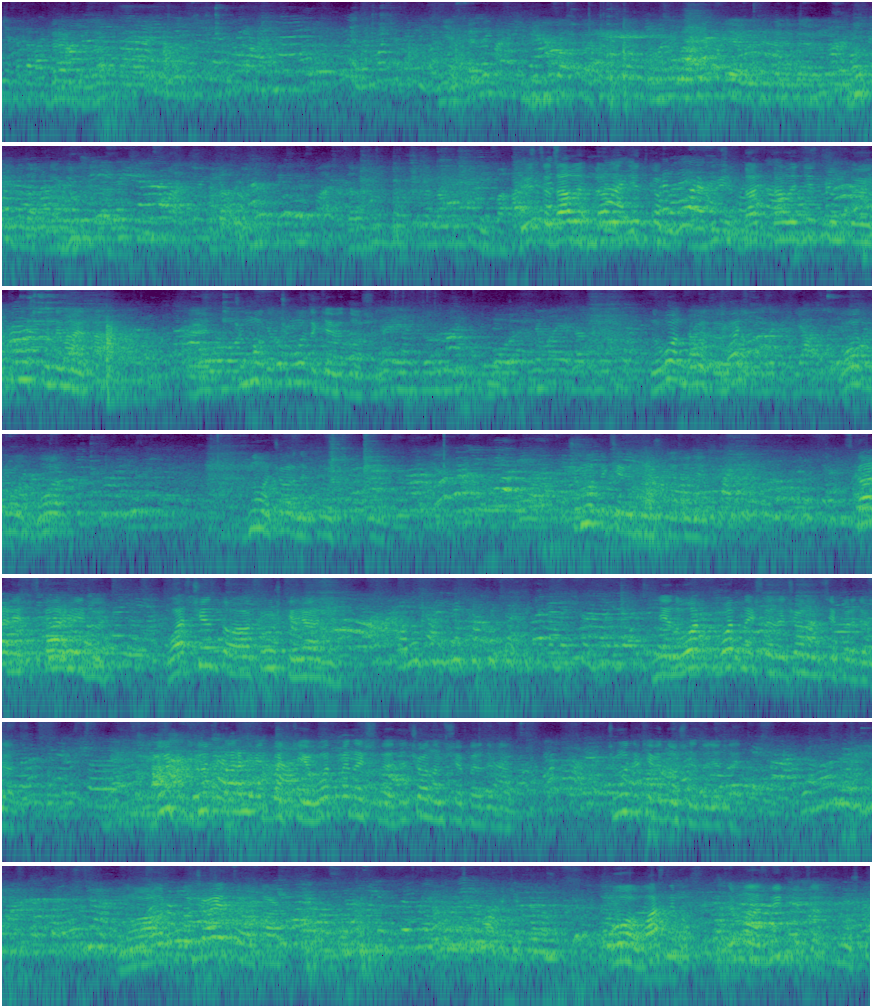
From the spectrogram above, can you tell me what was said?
Дякую, да? Ні, це не? Дивіться, дали, дали діткам, дали діткам е, кружку не мити. Е, Чому, чому таке відношення? Ну вон бруд, бачите? От бруд, от. Дно чорне кружці. Чому таке відношення до діток? Скарги, скарги йдуть. У вас чисто, а кружки грязні. Ти. Ні, ну от, от знайшли, для чого нам всі передивлятися. Йдуть, йдуть скарги від батьків, от ми знайшли, для чого нам ще передивлятися. Чому таке відношення до дітей? Ну, але виходить отак. Вас нема? Звідки це кружка?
